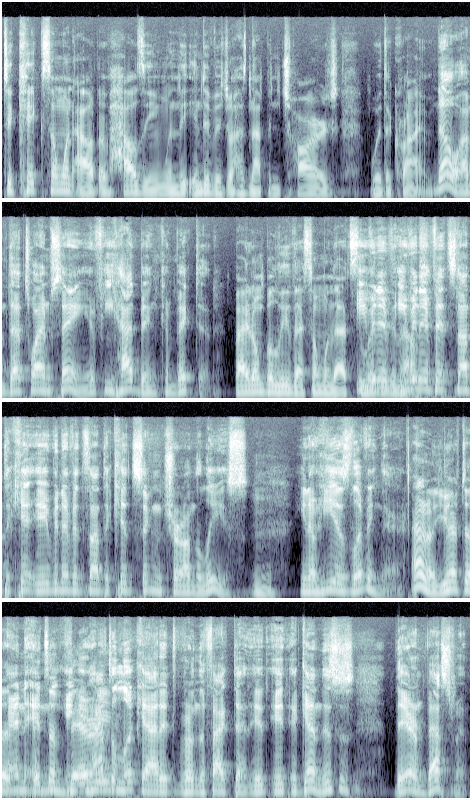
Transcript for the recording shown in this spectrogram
to kick someone out of housing when the individual has not been charged with a crime. No, I'm, that's why I'm saying if he had been convicted, But I don't believe that someone that's even if even house- if it's not the kid, even if it's not the kid's signature on the lease, Mm-hmm. you know, he is living there. I don't know. You have to. and, it's and, a and very. you have to look at it from the fact that it, it again this is their investment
